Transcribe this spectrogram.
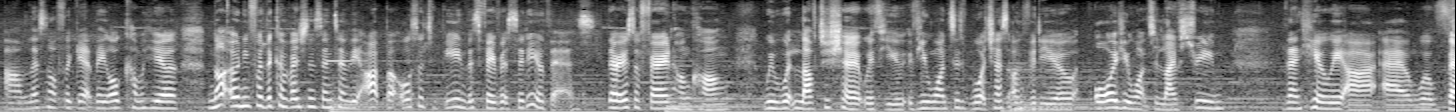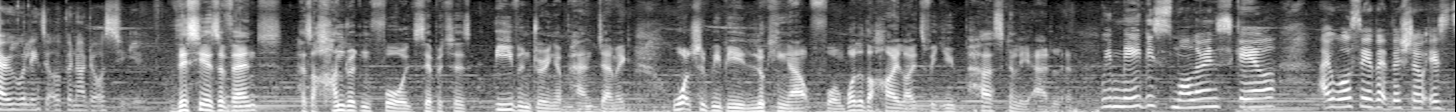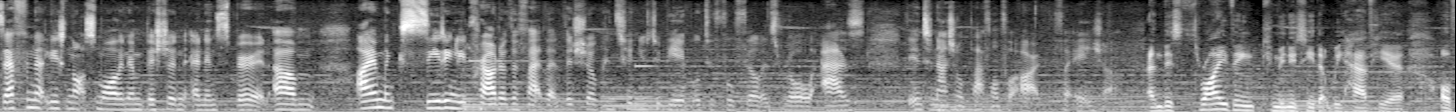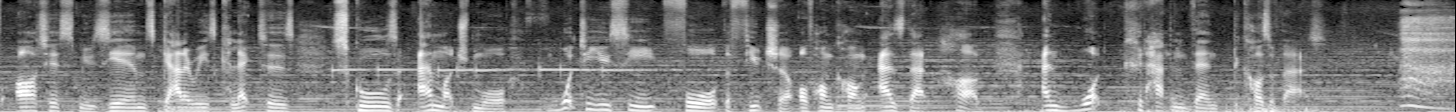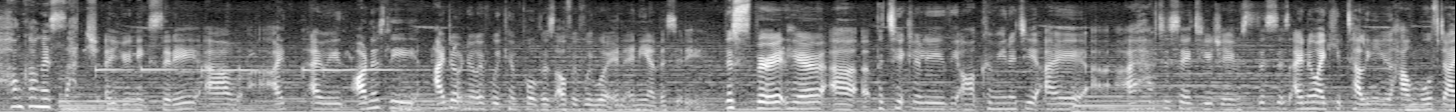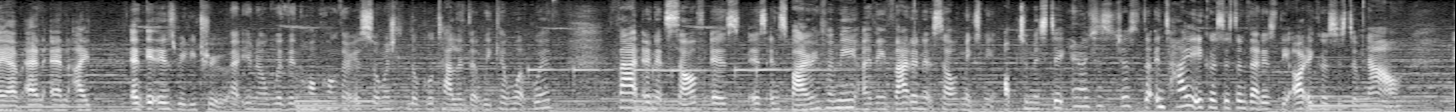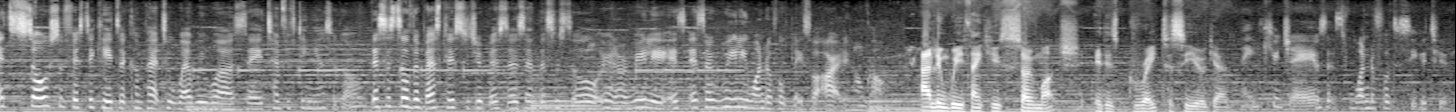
Um, let's not forget they all come here not only for the convention center and the art, but also to be in this favorite city of theirs. There is a fair in Hong Kong. We would love to share it with you. If you want to watch us on video or if you want to live stream, then here we are and we're very willing to open our doors to you. This year's event has 104 exhibitors, even during a pandemic. What should we be looking out for? What are the highlights for you personally, Adeline? We may be smaller in scale. I will say that the show is definitely not small in ambition and in spirit. Um, I'm exceedingly proud of the fact that the show continues to be able to fulfill its role as the international platform for art for Asia. And this thriving community that we have here of artists, museums, galleries, collectors, schools, and much more, what do you see for the future of Hong Kong as that hub? And what could happen then because of that? Hong Kong is such a unique city. Um, I, I mean, honestly, I don't know if we can pull this off if we were in any other city. The spirit here, uh, particularly the art community, I, I have to say to you, James, this is, I know I keep telling you how moved I am and, and I and it is really true. Uh, you know, within Hong Kong, there is so much local talent that we can work with. That in itself is is inspiring for me. I think that in itself makes me optimistic. You know, just just the entire ecosystem that is the art ecosystem now it's so sophisticated compared to where we were, say, 10, 15 years ago. This is still the best place to do business and this is still, you know, really, it's, it's a really wonderful place for art in Hong Kong. Adeline Ooi, thank you so much. It is great to see you again. Thank you, James. It's wonderful to see you too.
